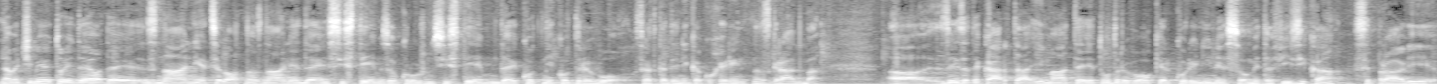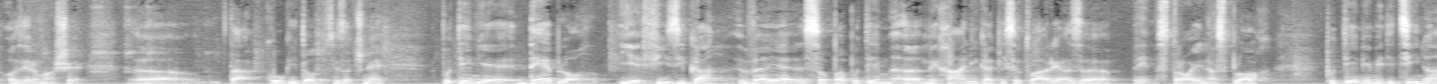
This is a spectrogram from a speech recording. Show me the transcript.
namreč imel je to idejo, da je znanje, celotno znanje, da je en sistem, zaokrožen sistem, da je kot neko drevo, skratka, da je neka koherentna zgradba. Zdaj za Dekarta imate je to drevo, ker korenine so metafizika, se pravi, oziroma še uh, ta kogito se začne. Potem je deblo, je fizika, veje so pa potem uh, mehanika, ki se utvarja z vem, stroji nasploh, potem je medicina,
